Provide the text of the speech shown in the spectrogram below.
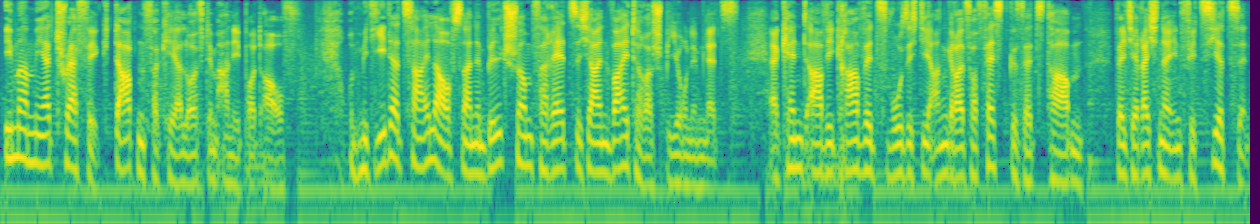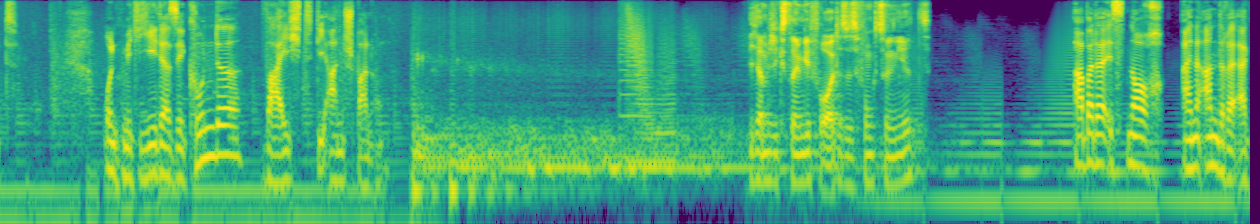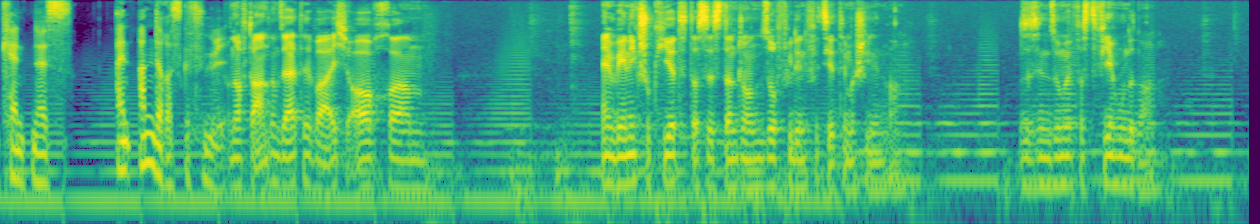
Immer mehr Traffic, Datenverkehr läuft im Honeypot auf. Und mit jeder Zeile auf seinem Bildschirm verrät sich ein weiterer Spion im Netz. Erkennt Avi Krawitz, wo sich die Angreifer festgesetzt haben, welche Rechner infiziert sind. Und mit jeder Sekunde weicht die Anspannung. Ich habe mich extrem gefreut, dass es funktioniert. Aber da ist noch eine andere Erkenntnis, ein anderes Gefühl. Und auf der anderen Seite war ich auch ähm, ein wenig schockiert, dass es dann schon so viele infizierte Maschinen waren. Dass es in Summe fast 400 waren.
